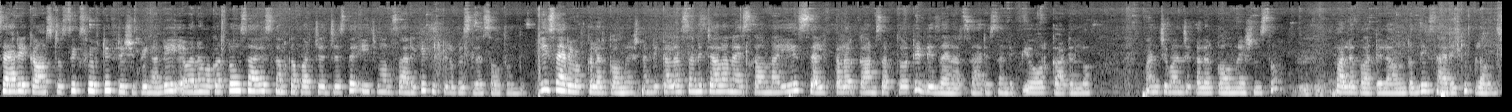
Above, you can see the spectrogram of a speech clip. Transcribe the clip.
Sari cost six fifty free shipping అండి. ఏమైనా ఒక టూ శారీస్ కనుక పర్చేజ్ చేస్తే ఈచ్ వన్ శారీకి ఫిఫ్టీ రూపీస్ లెస్ అవుతుంది. ఈ శారీ ఒక కలర్ కాంబినేషన్ అండి. కలర్స్ అన్ని చాలా నైస్గా ఉన్నాయి. సెల్ఫ్ కలర్ కాన్సెప్ట్ తోటి డిజైనర్ శారీస్ అండి. ప్యూర్ కాటన్లో మంచి మంచి కలర్ కాంబినేషన్స్తో పళ్ళు పార్టీలా ఉంటుంది ఈ శారీకి బ్లౌజ్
